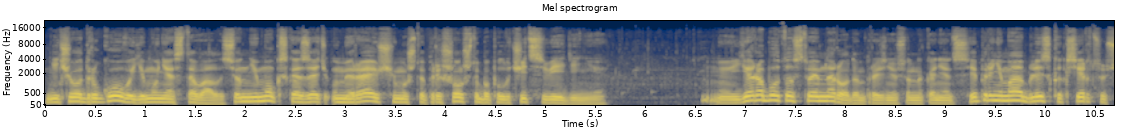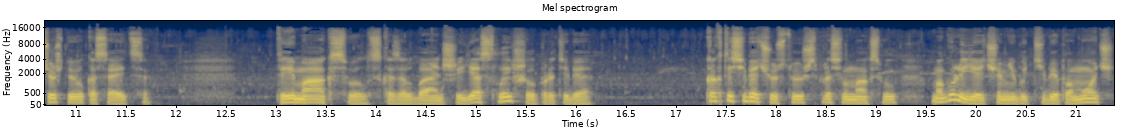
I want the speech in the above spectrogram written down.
Ничего другого ему не оставалось. Он не мог сказать умирающему, что пришел, чтобы получить сведения. «Я работал с твоим народом», — произнес он наконец, «и принимаю близко к сердцу все, что его касается». «Ты Максвелл», — сказал Банши, — «я слышал про тебя». «Как ты себя чувствуешь?» — спросил Максвелл. «Могу ли я чем-нибудь тебе помочь?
